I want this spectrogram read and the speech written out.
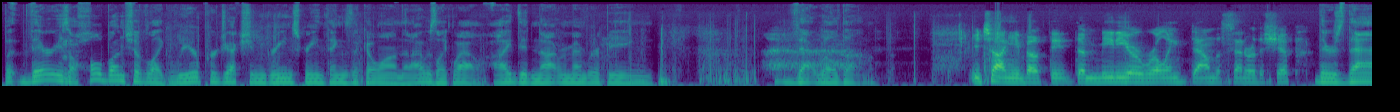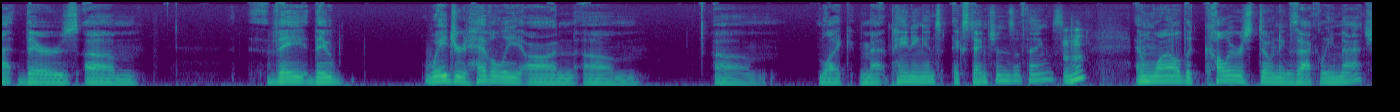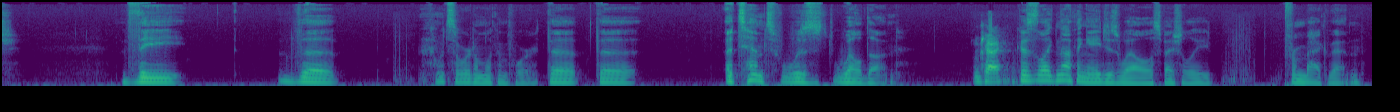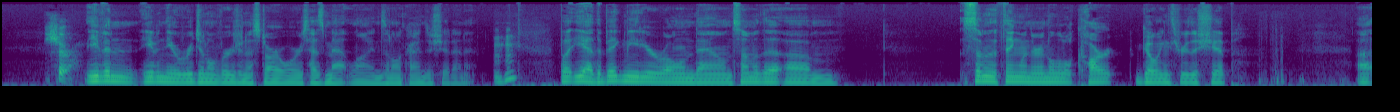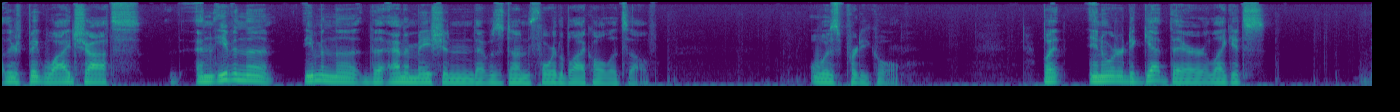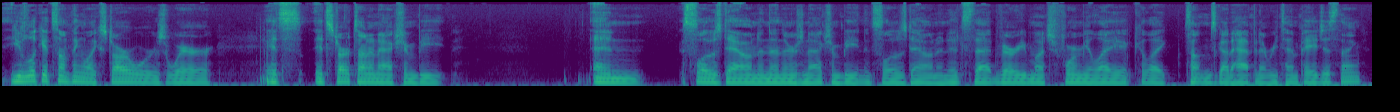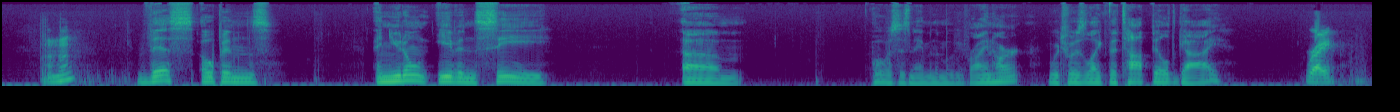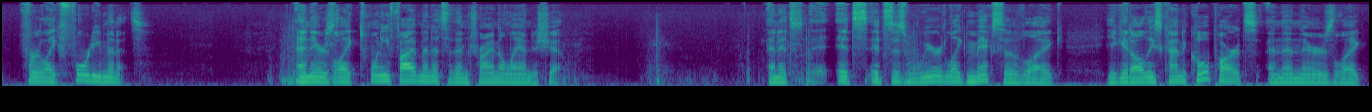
but there is a whole bunch of like rear projection green screen things that go on that i was like wow i did not remember it being that well done You're talking about the the meteor rolling down the center of the ship? there's that there's um they they wagered heavily on um um like matte painting ins- extensions of things Mhm. and while the colors don't exactly match the the what's the word i'm looking for the the attempt was well done Okay. because like nothing ages well especially from back then Sure. even even the original version of Star Wars has matte lines and all kinds of shit in it. Mhm. But yeah, the big meteor rolling down, some of the um some of the thing when they're in the little cart going through the ship. Uh, there's big wide shots and even the even the the animation that was done for the black hole itself was pretty cool. But in order to get there, like it's you look at something like Star Wars where it's it starts on an action beat and slows down and then there's an action beat and it slows down and it's that very much formulaic like something's got to happen every 10 pages thing Mm-hmm. this opens and you don't even see um, what was his name in the movie? Reinhardt, which was like the top billed guy Right. for like 40 minutes. And there's like 25 minutes of them trying to land a ship. And it's it's it's this weird like mix of like you get all these kind of cool parts and then there's like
